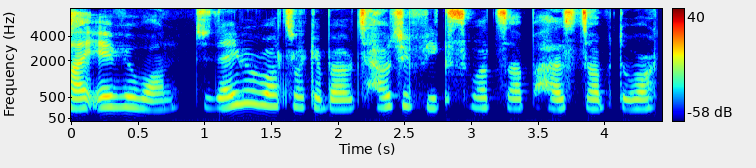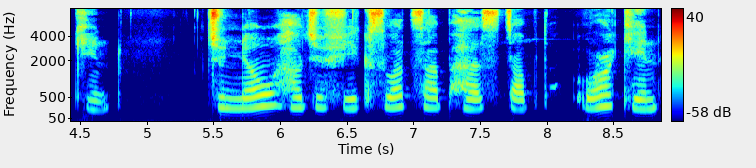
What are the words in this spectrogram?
Hi everyone, today we will talk about how to fix WhatsApp has stopped working. To know how to fix WhatsApp has stopped working,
